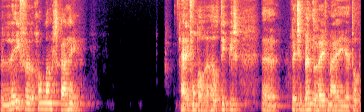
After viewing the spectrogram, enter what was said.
we leven gewoon langs elkaar heen. En ik vond dat heel typisch. Uh, Richard Bentler heeft mij eh, tot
